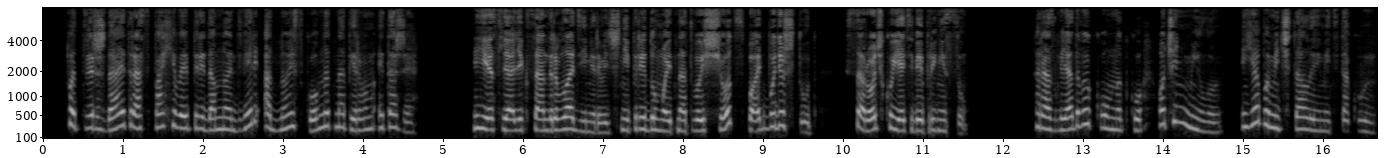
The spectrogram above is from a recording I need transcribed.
— подтверждает, распахивая передо мной дверь одной из комнат на первом этаже. «Если Александр Владимирович не придумает на твой счет, спать будешь тут. Сорочку я тебе принесу». Разглядываю комнатку, очень милую, я бы мечтала иметь такую,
